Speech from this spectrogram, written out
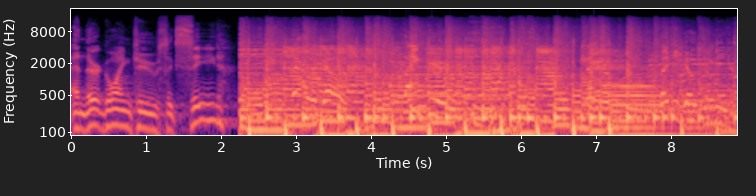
and they're going to succeed. There we go. Thank you. Baby goat demeanor.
